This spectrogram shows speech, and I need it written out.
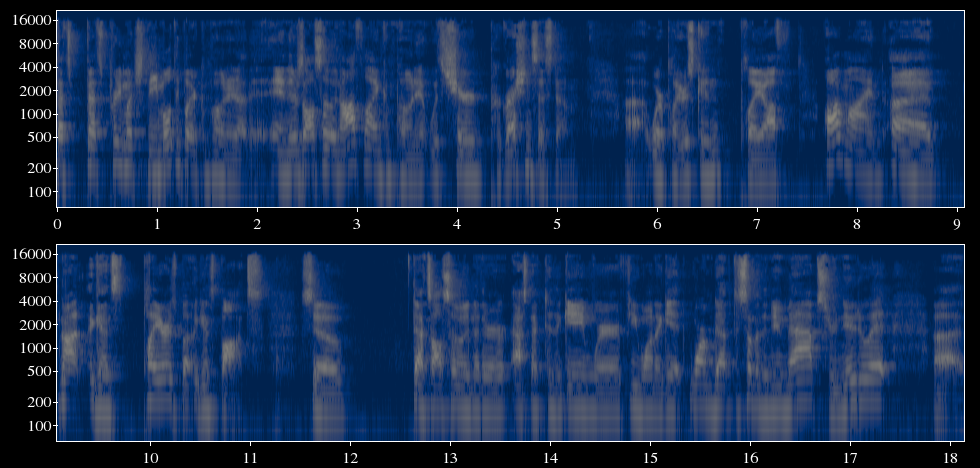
that's that's pretty much the multiplayer component of it. And there's also an offline component with shared progression system, uh, where players can play off online. Uh, not against players, but against bots. So that's also another aspect to the game where if you want to get warmed up to some of the new maps, you're new to it, uh,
